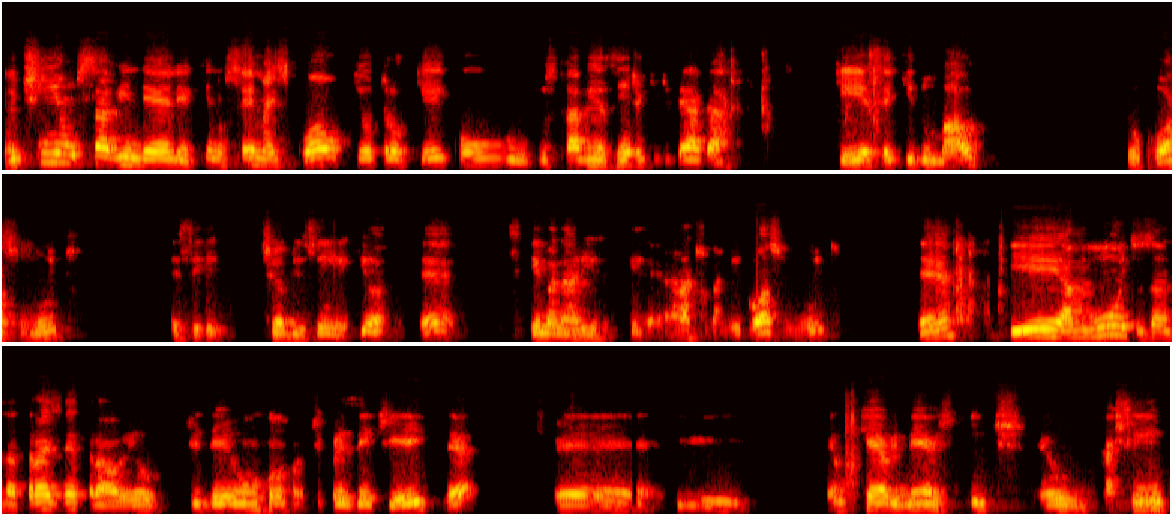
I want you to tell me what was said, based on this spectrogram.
Eu tinha um Savinelli aqui, não sei mais qual, que eu troquei com o Gustavo Rezende aqui de BH. Que esse aqui do Mal, eu gosto muito. Esse chubzinho aqui, ó, né? Esse queima-nariz aqui, relativamente, gosto muito. Né? E há muitos anos atrás, né, Trau, eu te dei um, te presenteei, né? É, e é o Carry Mary Inch, é um cachimbo,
